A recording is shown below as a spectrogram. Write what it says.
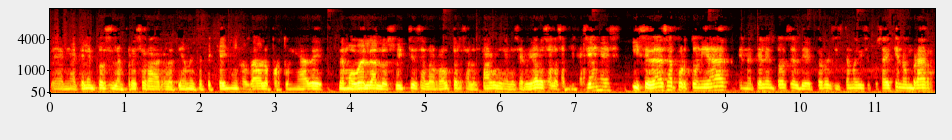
en aquel entonces la empresa era relativamente pequeña y nos daba la oportunidad de, de moverle a los switches, a los routers, a los a los servidores, a las aplicaciones, y se da esa oportunidad, en aquel entonces el director del sistema dice, pues hay que nombrar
